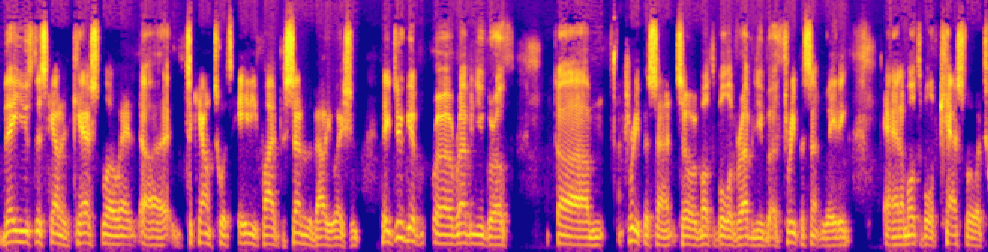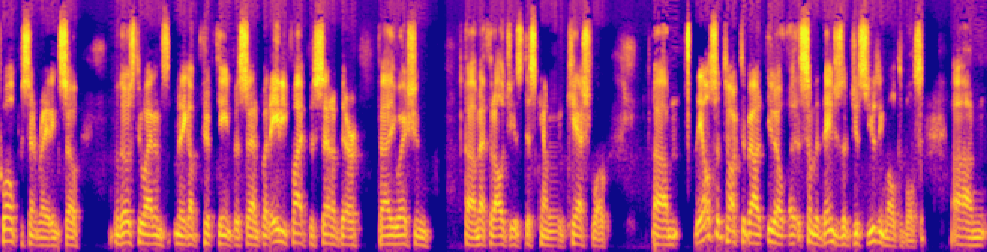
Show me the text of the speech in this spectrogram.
they use discounted cash flow and, uh, to count towards 85% of the valuation. They do give uh, revenue growth um, 3%, so a multiple of revenue, but a 3% weighting, and a multiple of cash flow, a 12% rating. So those two items make up 15%, but 85% of their valuation uh, methodology is discounted cash flow. Um, they also talked about, you know, uh, some of the dangers of just using multiples. Um,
